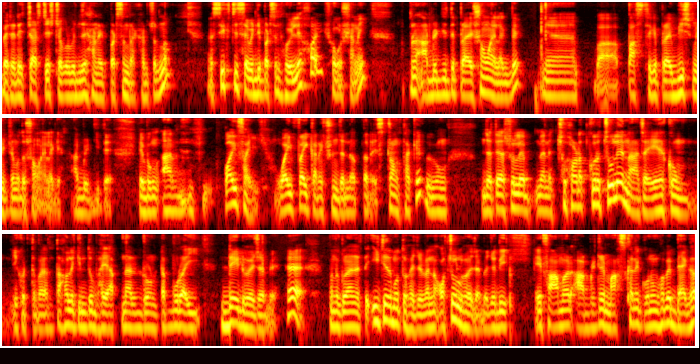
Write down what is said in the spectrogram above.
ব্যাটারি চার্জ চেষ্টা করবেন যে হান্ড্রেড পার্সেন্ট রাখার জন্য। সিক্সটি সেভেন্টি পার্সেন্ট হইলে হয়, সমস্যা নেই। আপনার আপডেট দিতে প্রায় সময় লাগবে পাঁচ থেকে প্রায় বিশ মিনিটের মতো সময় লাগে আপডেট দিতে। এবং আর ওয়াইফাই ওয়াইফাই কানেকশন যেন আপনার স্ট্রং থাকে এবং যাতে আসলে মানে হঠাৎ করে চলে না যায় এরকম ই করতে পারেন, তাহলে কিন্তু ভাই আপনার ড্রোনটা পুরাই ডেড হয়ে যাবে হ্যাঁ? মনে করেন একটা ইটের মতো হয়ে যাবে মানে অচল হয়ে যাবে। যদি এই ফার্মার আপডেটের মাঝখানে কোনোভাবে ব্যাঘা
